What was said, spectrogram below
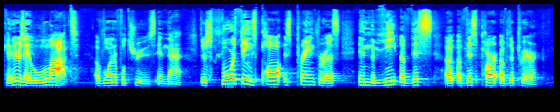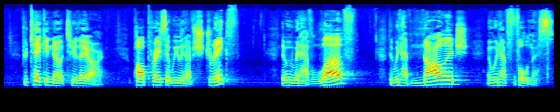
Okay, there's a lot of wonderful truths in that. There's four things Paul is praying for us in the meat of this, of, of this part of the prayer. If you're taking notes, here they are. Paul prays that we would have strength, that we would have love, that we'd have knowledge, and we'd have fullness.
